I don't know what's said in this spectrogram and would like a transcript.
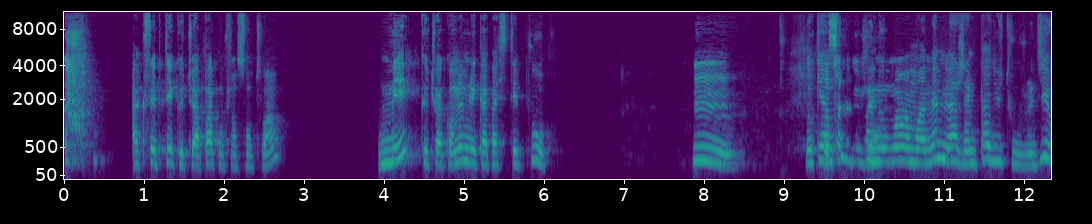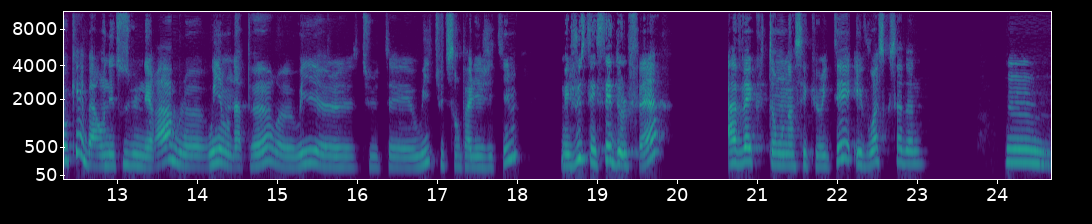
accepter que tu n'as pas confiance en toi, mais que tu as quand même les capacités pour. Hmm. Donc il y a un truc de je me mens à moi-même, là, j'aime pas du tout. Je dis, ok, bah, on est tous vulnérables, euh, oui, on a peur, euh, oui, euh, tu t'es, oui, tu te sens pas légitime, mais juste essaie de le faire avec ton insécurité et vois ce que ça donne. Hmm.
